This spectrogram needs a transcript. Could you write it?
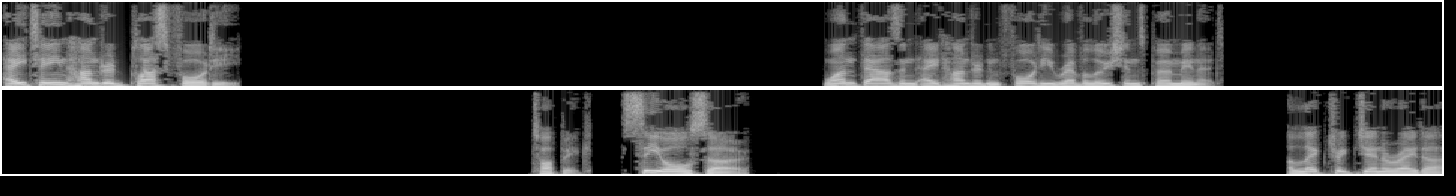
1800 plus 40. 1840 revolutions per minute. Topic See also Electric generator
